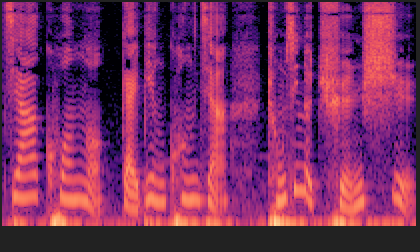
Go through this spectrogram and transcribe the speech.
加框哦，改变框架，重新的诠释。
